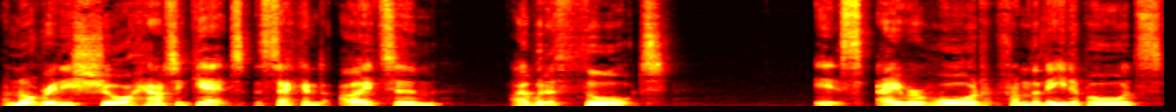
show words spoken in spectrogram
I'm not really sure how to get the second item. I would have thought it's a reward from the leaderboards.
